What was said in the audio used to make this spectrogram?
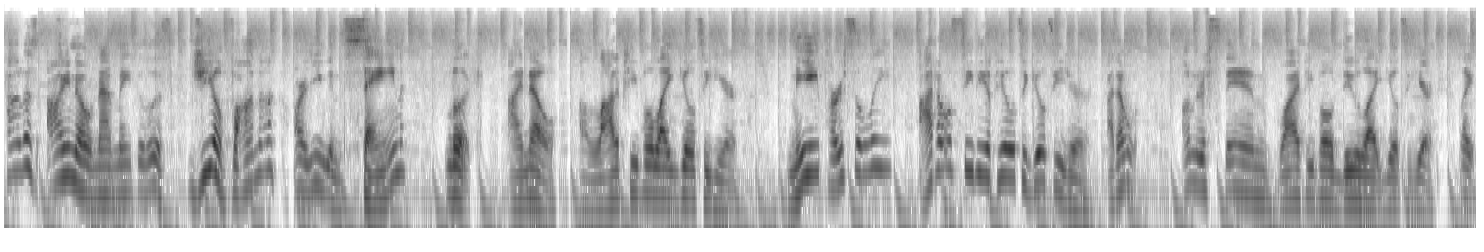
How does I-No not make the list? Giovanna? Are you insane? Look, I know, a lot of people like Guilty Gear. Me, personally, I don't see the appeal to Guilty Gear. I don't understand why people do like Guilty Gear. Like,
